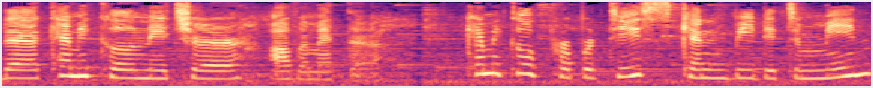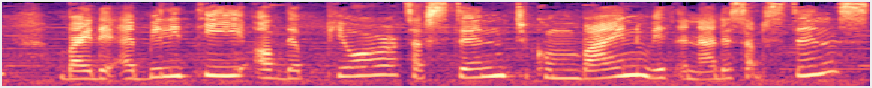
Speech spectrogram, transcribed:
the chemical nature of a matter. chemical properties can be determined by the ability of the pure substance to combine with another substance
